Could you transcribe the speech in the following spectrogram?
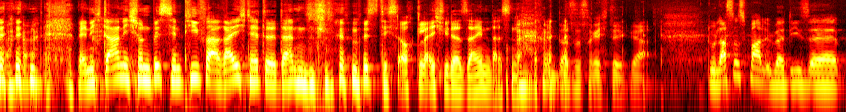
Wenn ich da nicht schon ein bisschen tiefer erreicht hätte, dann müsste ich es auch gleich wieder sein lassen. das ist richtig, ja. Du lass uns mal über diese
